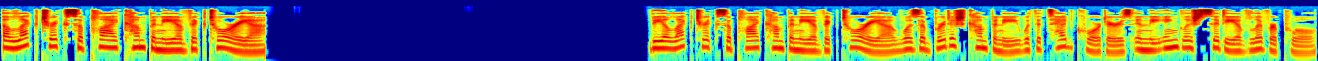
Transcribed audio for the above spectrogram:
Electric Supply Company of Victoria The Electric Supply Company of Victoria was a British company with its headquarters in the English city of Liverpool.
